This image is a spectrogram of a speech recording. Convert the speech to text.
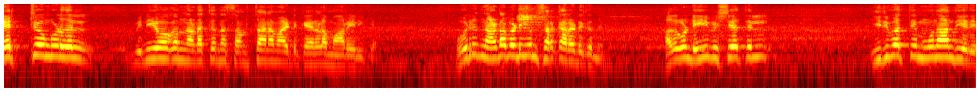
ഏറ്റവും കൂടുതൽ വിനിയോഗം നടക്കുന്ന സംസ്ഥാനമായിട്ട് കേരളം മാറിയിരിക്കുക ഒരു നടപടിയും സർക്കാർ എടുക്കുന്നില്ല. അതുകൊണ്ട് ഈ വിഷയത്തിൽ ഇരുപത്തി മൂന്നാം തീയതി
